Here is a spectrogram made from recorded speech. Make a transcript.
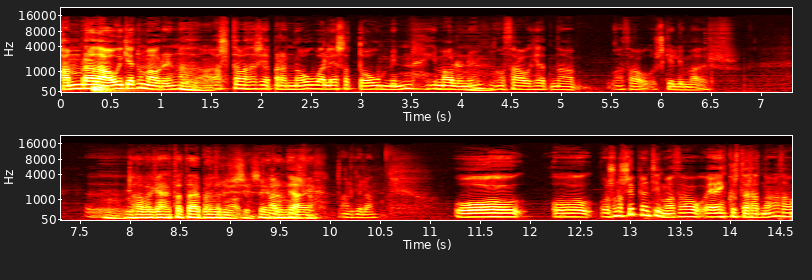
hamrað á í gegnum árin alltaf að það sé bara nóg að lesa dóminn í málinu og þá hérna og þá skiljið maður Mm, það var ekki hægt að dæpa öðru í sig, segir hann. Já, já, algjörlega. Og, og, og svona sviplega tíma, þá, eða einhverstar hérna, þá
